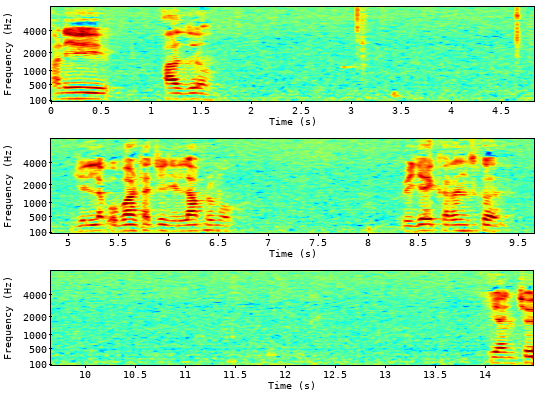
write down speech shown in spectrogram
आणि आज जिल्हा उभाटाचे जिल्हा प्रमुख विजय करंजकर यांचे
